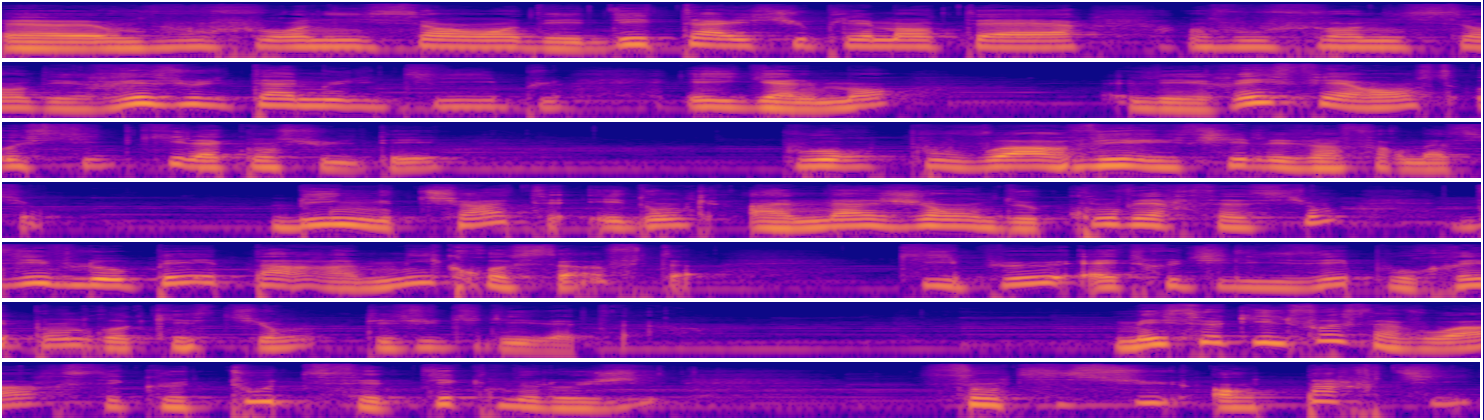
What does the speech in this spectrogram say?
euh, en vous fournissant des détails supplémentaires, en vous fournissant des résultats multiples et également les références au site qu'il a consulté pour pouvoir vérifier les informations. Bing Chat est donc un agent de conversation développé par Microsoft qui peut être utilisé pour répondre aux questions des utilisateurs. Mais ce qu'il faut savoir, c'est que toutes ces technologies sont issues en partie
